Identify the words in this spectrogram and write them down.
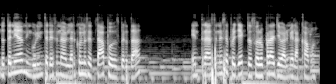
No tenías ningún interés en hablar con los heptápodos, ¿verdad? Entraste en ese proyecto solo para llevarme a la cama.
